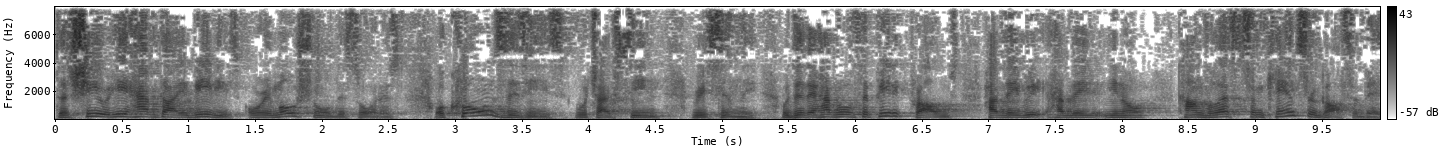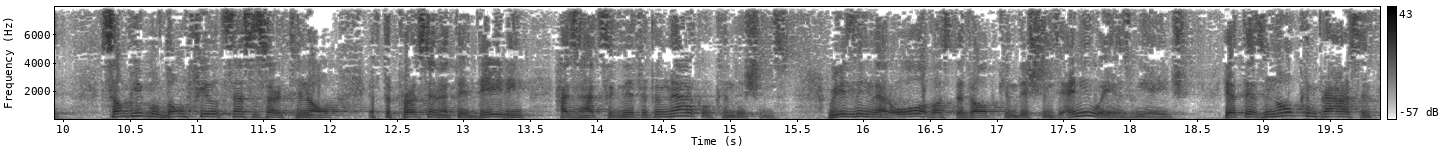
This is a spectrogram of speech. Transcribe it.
Does she or he have diabetes or emotional disorders or Crohn's disease, which I've seen recently? Or do they have orthopedic problems? Have they, have they, you know, convalesced from cancer, God forbid? Some people don't feel it's necessary to know if the person that they're dating has had significant medical conditions. Reasoning that all of us develop conditions anyway as we age. Yet there's no comparison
